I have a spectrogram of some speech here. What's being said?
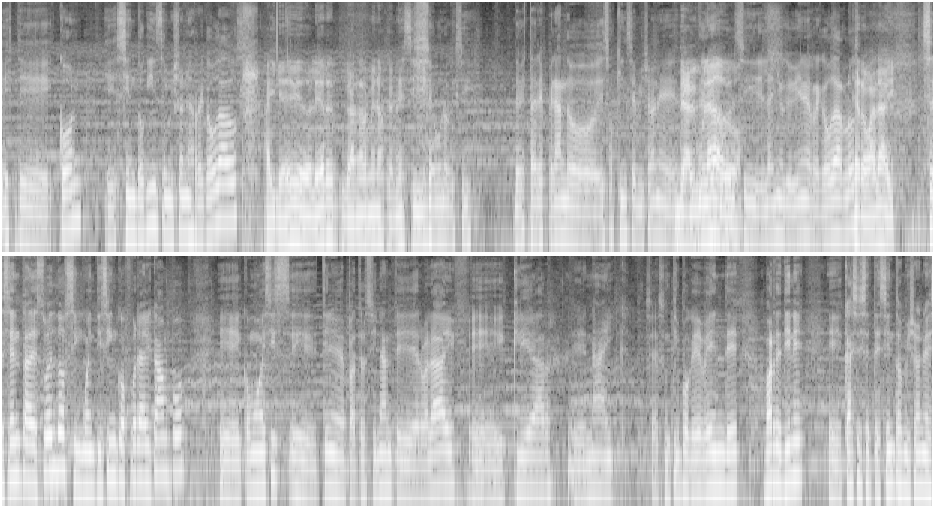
este, con eh, 115 millones recaudados. Ahí le debe doler ganar menos que Messi. Seguro que sí. Debe estar esperando esos 15 millones De algún lado. Sí, el año que viene recaudarlos. Herbalife. 60 de sueldo, 55 fuera del campo. Eh, como decís, eh, tiene patrocinante Herbalife, eh, Clear, Nike. O sea, es un tipo que vende. Aparte tiene casi 700 millones de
